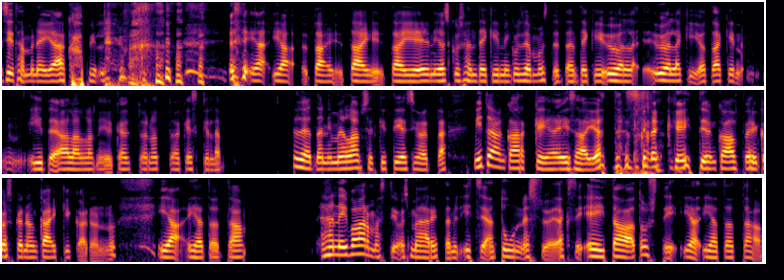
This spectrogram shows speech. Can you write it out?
sitten hän menee jääkaapille. ja, ja, tai, tai, tai joskus hän teki niin kuin semmoista, että hän teki yöllä, yölläkin jotakin IT-alalla niin käyttöönottoa keskellä yötä, niin meidän lapsetkin tiesi jo, että mitään karkkeja ei saa jättää sinne keittiön kaapeihin, koska ne on kaikki kadonnut. Ja, ja tota, hän ei varmasti olisi määrittänyt itseään tunnesyöjäksi, ei taatusti, ja, ja tota,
